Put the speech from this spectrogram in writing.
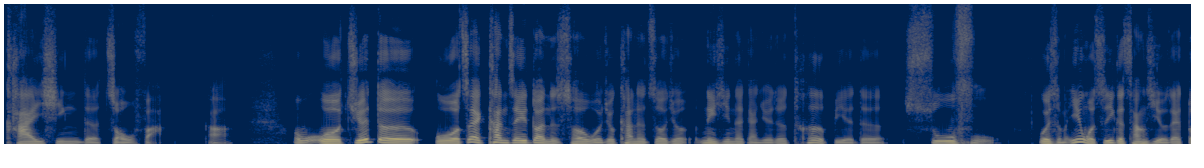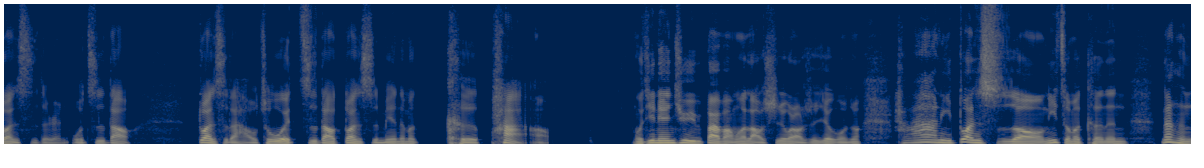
开心的走法啊。我我觉得我在看这一段的时候，我就看了之后，就内心的感觉就特别的舒服。为什么？因为我是一个长期有在断食的人，我知道断食的好处，我也知道断食没有那么可怕啊。我今天去拜访我老师，我老师就跟我说：“哈，你断食哦，你怎么可能？那很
